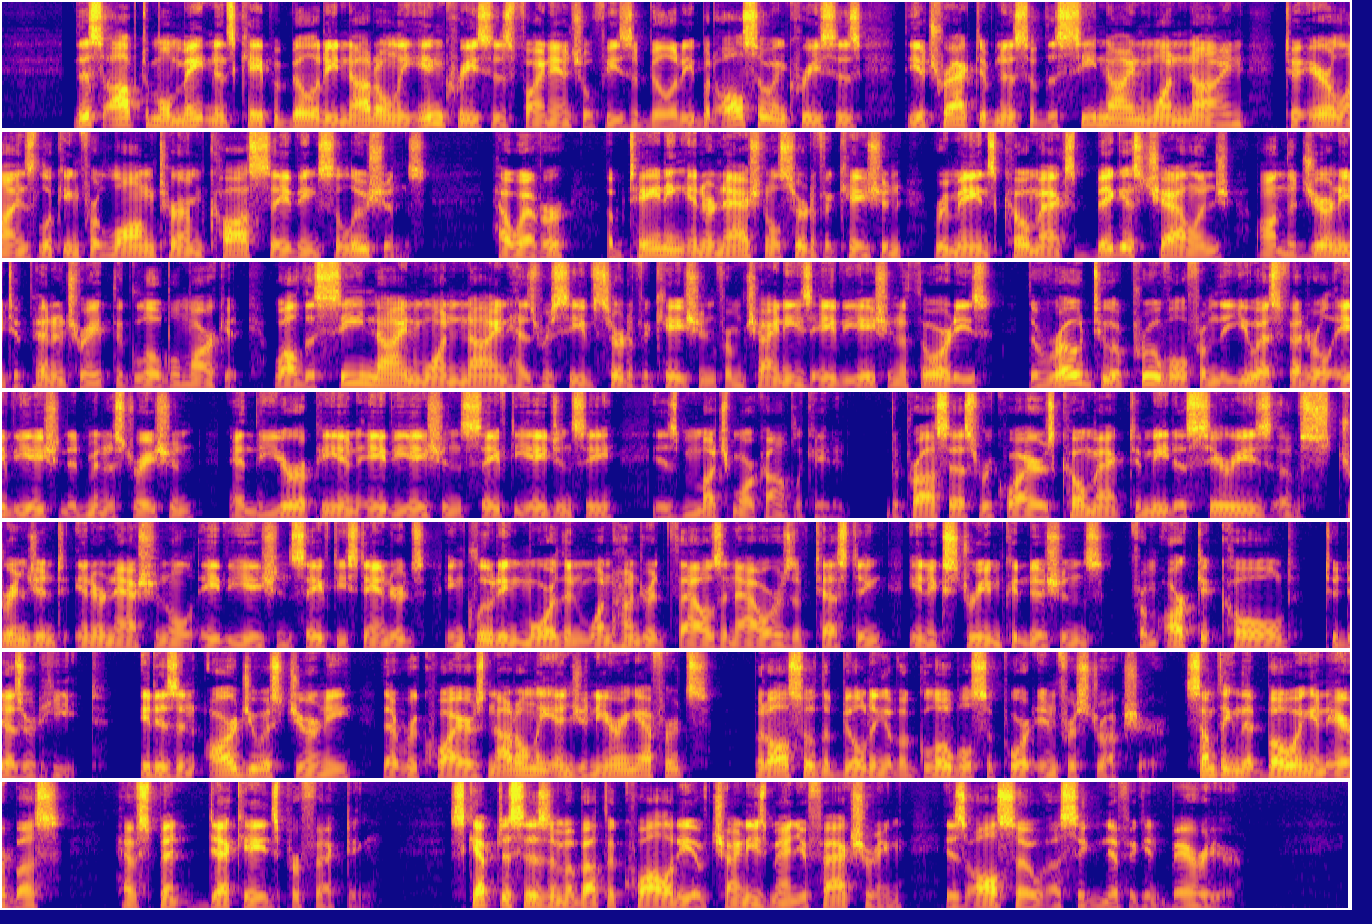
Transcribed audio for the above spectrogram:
This optimal maintenance capability not only increases financial feasibility, but also increases the attractiveness of the C919 to airlines looking for long term cost saving solutions. However, obtaining international certification remains COMAC's biggest challenge on the journey to penetrate the global market. While the C919 has received certification from Chinese aviation authorities, the road to approval from the U.S. Federal Aviation Administration and the European Aviation Safety Agency is much more complicated. The process requires COMAC to meet a series of stringent international aviation safety standards, including more than 100,000 hours of testing in extreme conditions, from Arctic cold to desert heat. It is an arduous journey that requires not only engineering efforts, but also the building of a global support infrastructure, something that Boeing and Airbus have spent decades perfecting. Skepticism about the quality of Chinese manufacturing is also a significant barrier.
